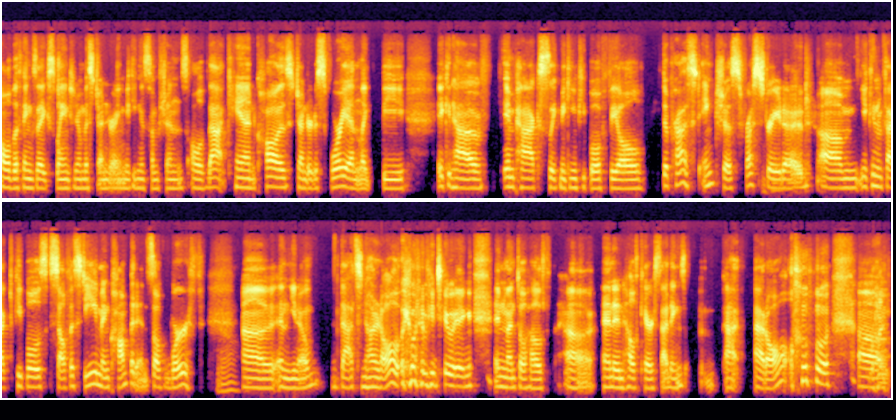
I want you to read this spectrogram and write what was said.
all of the things i explained you know misgendering making assumptions all of that can cause gender dysphoria and like the it can have impacts like making people feel depressed, anxious, frustrated. Um, you can affect people's self esteem and confidence, self worth. Yeah. Uh, and, you know, that's not at all what we want to be doing in mental health uh, and in healthcare settings at, at all. um, right.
